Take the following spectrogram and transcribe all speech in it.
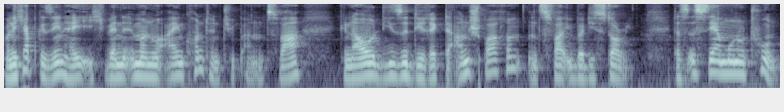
Und ich habe gesehen, hey, ich wende immer nur einen Content-Typ an. Und zwar genau diese direkte Ansprache, und zwar über die Story. Das ist sehr monoton.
